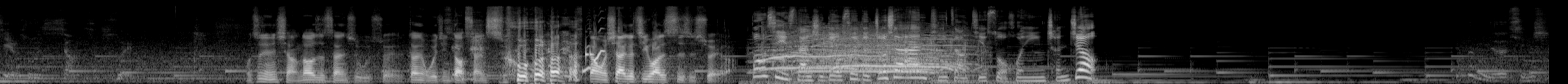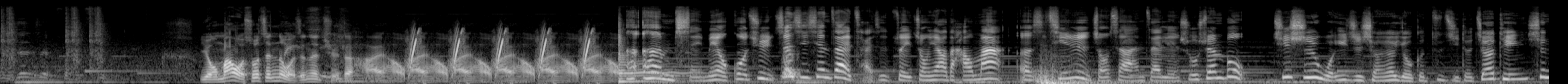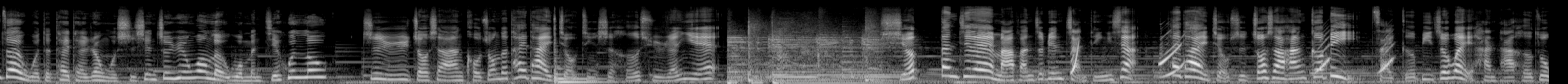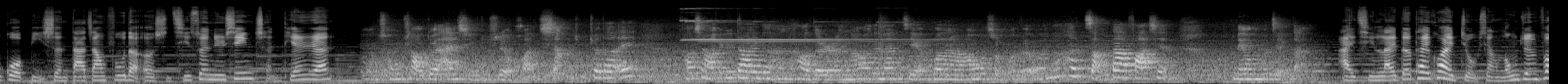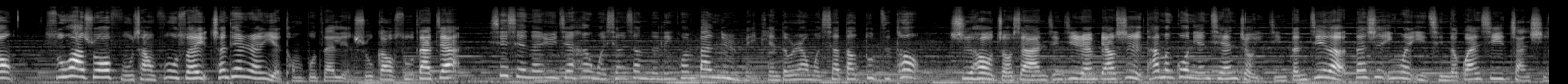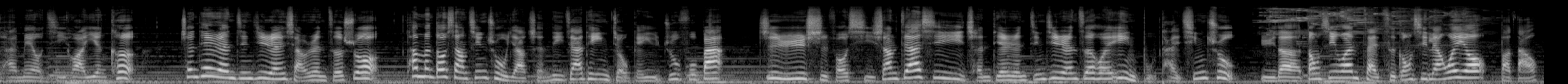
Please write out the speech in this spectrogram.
之前有说想几岁？我之前想到是三十五岁，但是我已经到三十五了。但我下一个计划是四十岁了。恭喜三十六岁的周孝安提早解锁婚姻成就。那你的情史真的是很丰富。有吗？我说真的，我真的觉得还好，还好，还好，还好，还好，还好。嗯嗯，谁没有过去？珍惜现在才是最重要的，好吗？二十七日，周孝安在脸书宣布。其实我一直想要有个自己的家庭，现在我的太太让我实现这愿望了，我们结婚喽。至于周小安口中的太太究竟是何许人也？行，但记嘞，麻烦这边暂停一下，太太就是周小涵隔壁，在隔壁这位和他合作过《必胜大丈夫》的二十七岁女星陈天仁。我从小对爱情就是有幻想，就觉得哎。好想要遇到一个很好的人，然后跟他结婚啊，或什么的。然后他长大发现没有那么简单。爱情来得太快，就像龙卷风。俗话说夫唱妇随，陈天仁也同步在脸书告诉大家：谢谢能遇见和我相像的灵魂伴侣，每天都让我笑到肚子痛。事后，周孝安经纪人表示，他们过年前就已经登记了，但是因为疫情的关系，暂时还没有计划宴客。陈天仁经纪人小任则说。他们都想清楚要成立家庭，就给予祝福吧。至于是否喜上加喜，成天人经纪人则回应不太清楚。娱乐动新闻再次恭喜两位哟！报道。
